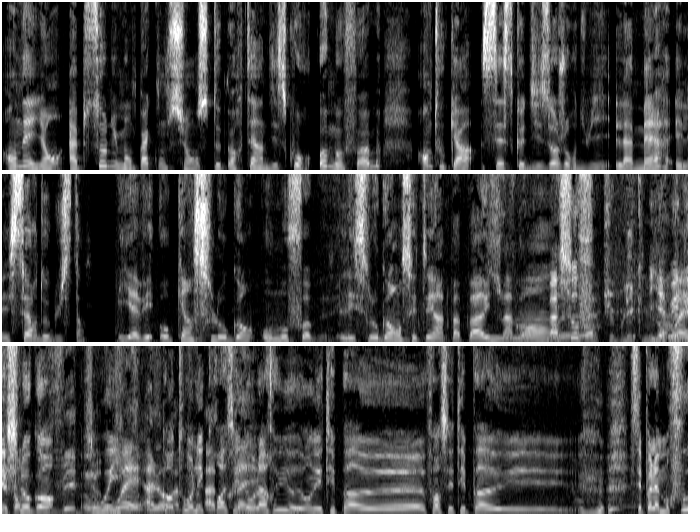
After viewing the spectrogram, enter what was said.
en n'ayant absolument pas conscience de porter un discours homophobe. En tout cas, c'est ce que disent aujourd'hui la mère et les sœurs d'Augustin. Il n'y avait aucun slogan homophobe. Les slogans, c'était un papa, une maman. Bah, euh, sauf- public, Il y avait Ouais, des slogans. Oui, Ouais, alors quand on les croisait après- dans la rue, euh, on n'était pas. euh, Enfin, c'était pas. euh, c'est pas l'amour fou.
